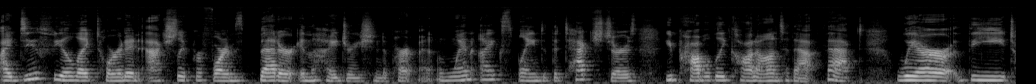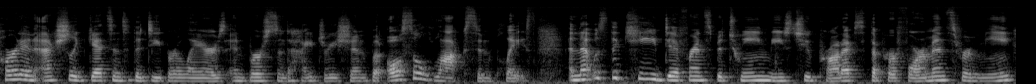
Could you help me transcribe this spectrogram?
I do feel like Torriden actually performs better in the hydration department. When I explained the textures, you probably caught on to that fact where the Torriden actually gets into the deeper layers and bursts into hydration, but also locks in place. And that was the key difference between these two products, the performance for me,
